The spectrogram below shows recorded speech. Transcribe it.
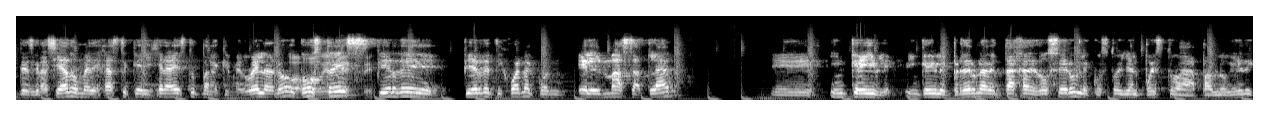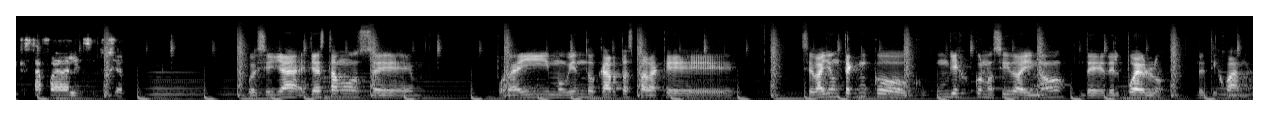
desgraciado, me dejaste que dijera esto para que me duela, ¿no? 2-3, pierde, pierde Tijuana con el Mazatlán. Eh, increíble, increíble. Perder una ventaja de 2-0 le costó ya el puesto a Pablo Guede, que está fuera de la institución. Pues sí, ya, ya estamos eh, por ahí moviendo cartas para que se vaya un técnico, un viejo conocido ahí, ¿no? del pueblo, de Tijuana.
